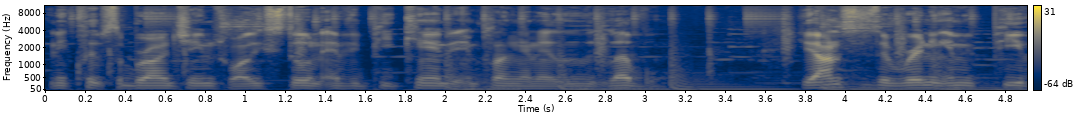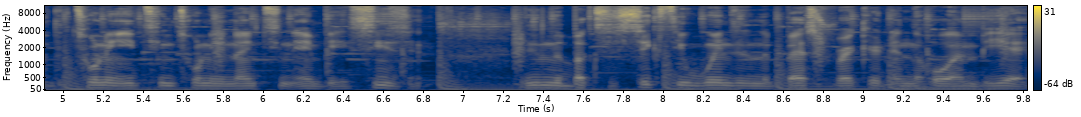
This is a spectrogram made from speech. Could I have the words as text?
and eclipse LeBron James while he's still an MVP candidate and playing at an elite level. Giannis is the reigning MVP of the 2018-2019 NBA season, leading the Bucks to 60 wins and the best record in the whole NBA.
